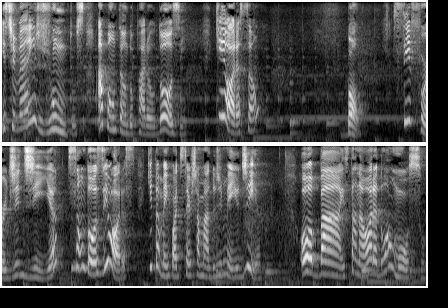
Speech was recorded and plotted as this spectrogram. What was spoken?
estiverem juntos apontando para o 12, que horas são? Bom, se for de dia, são 12 horas, que também pode ser chamado de meio-dia. Oba, está na hora do almoço.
